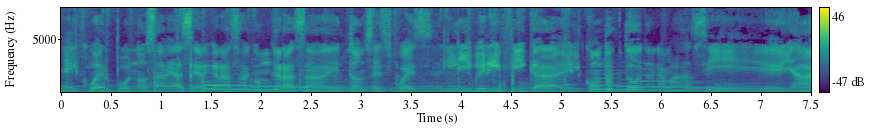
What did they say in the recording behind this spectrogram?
el cuerpo no sabe hacer grasa con grasa, entonces pues librifica el conducto nada más y ya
